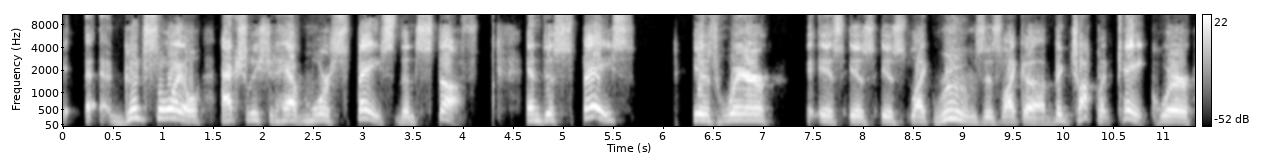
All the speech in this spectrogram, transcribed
it uh, good soil actually should have more space than stuff. And this space is where is is is like rooms is like a big chocolate cake where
